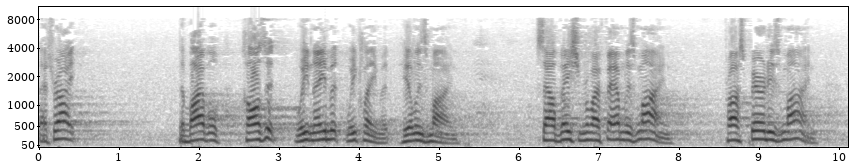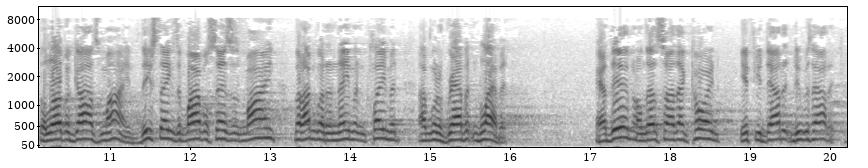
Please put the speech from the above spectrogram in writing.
That's right. The Bible calls it, we name it, we claim it. Healing's mine. Salvation for my family's mine. Prosperity's mine. The love of God's mine. These things the Bible says is mine, but I'm going to name it and claim it. I'm going to grab it and blab it. And then on the other side of that coin, if you doubt it, do without it.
